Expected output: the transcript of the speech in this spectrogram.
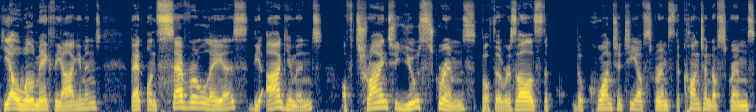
Here I will make the argument that on several layers, the argument of trying to use scrims, both the results, the, the quantity of scrims, the content of scrims,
